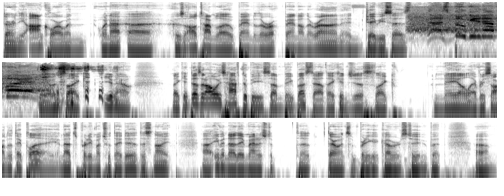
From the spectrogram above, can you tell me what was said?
during the encore when when I, uh, it was all time low band of the band on the run, and JB says That's spooky enough for you. you know, it's like you know, like it doesn't always have to be some big bust out. They can just like nail every song that they play, and that's pretty much what they did this night. Uh, even though they managed to to throw in some pretty good covers too, but um,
